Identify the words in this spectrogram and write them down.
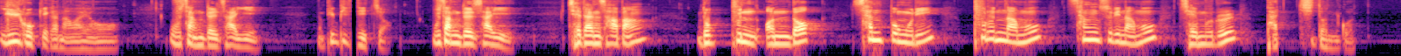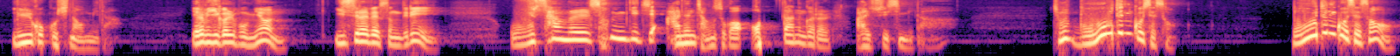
일곱 개가 나와요. 우상들 사이, PPT 있죠. 우상들 사이, 재단 사방, 높은 언덕, 산봉우리, 푸른 나무, 상수리 나무, 재물을 바치던 곳 일곱 곳이 나옵니다. 여러분 이걸 보면 이스라엘 백성들이 우상을 섬기지 않은 장소가 없다는 것을 알 수 있습니다. 정말 모든 곳에서 모든 곳에서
